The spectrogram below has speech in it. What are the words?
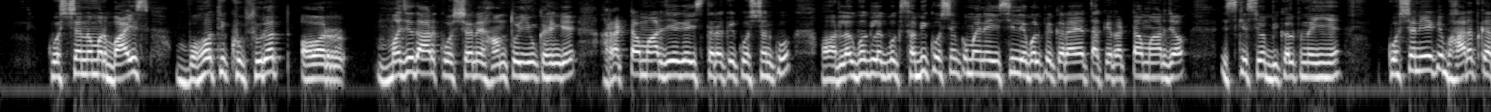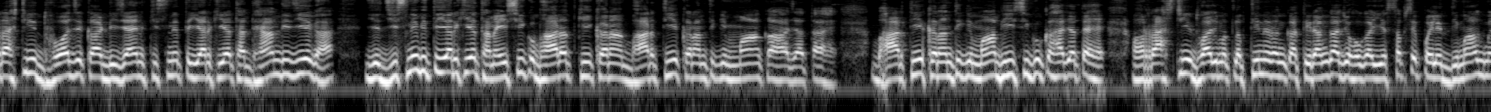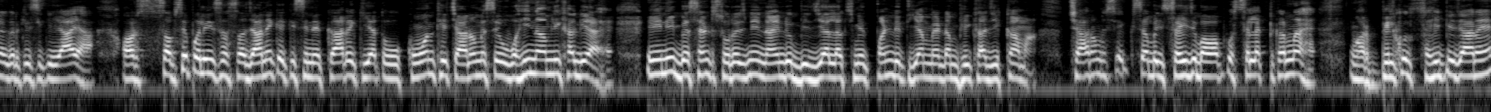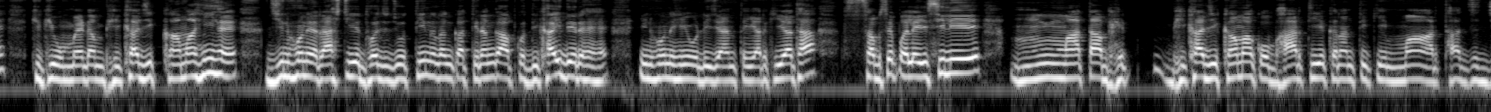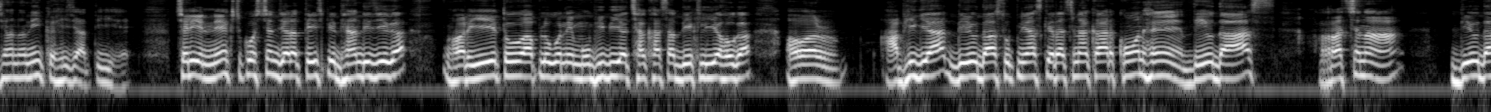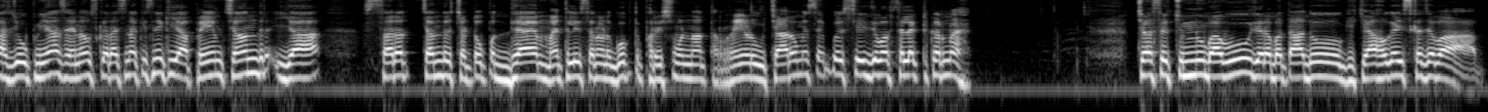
क्वेश्चन नंबर 22 बहुत ही खूबसूरत और मज़ेदार क्वेश्चन है, हम तो यूँ कहेंगे, रट्टा मार जाइएगा इस तरह के क्वेश्चन को, और लगभग लगभग सभी क्वेश्चन को मैंने इसी लेवल पे कराया ताकि रट्टा मार जाओ, इसके सिवा विकल्प नहीं है। क्वेश्चन ये कि भारत का राष्ट्रीय ध्वज का डिज़ाइन किसने तैयार किया था? ध्यान दीजिएगा, ये जिसने भी तैयार किया था ना, इसी को भारत की करा, भारतीय क्रांति की माँ कहा जाता है। भारतीय क्रांति की माँ भी इसी को कहा जाता है। और राष्ट्रीय ध्वज मतलब तीन रंग का तिरंगा जो होगा, ये सबसे पहले दिमाग में अगर किसी के आया, और सबसे पहले इसे सजाने का किसी ने कार्य किया तो वो कौन थे? चारों में से वही नाम लिखा गया है। एनी बेसेंट सोरजनी नायडू विजया लक्ष्मी पंडित या मैडम भिखाजी कामा। चारों में से सब सही जवाब आपको सेलेक्ट करना है। और बिल्कुल बिल्कुल सही पे जा रहे हैं, क्योंकि वो मैडम भीखा जी कामा ही हैं, जिन्होंने राष्ट्रीय ध्वज, जो तीन रंग का तिरंगा आपको दिखाई दे रहे हैं, इन्होंने ही वो डिज़ाइन तैयार किया था। सबसे पहले इसीलिए माता भेट भिखा जी कामा को भारतीय क्रांति की माँ अर्थात जननी कही जाती है। चलिए नेक्स्ट क्वेश्चन ज़रा तेईस पे ध्यान दीजिएगा, और ये तो आप लोगों ने मूवी भी अच्छा खासा देख लिया होगा। और आ भी गया देवदास उपन्यास के रचनाकार कौन हैं? देवदास रचना देवदास जो उपन्यास है ना, उसका रचना किसने किया? प्रेमचंद्र या शरद चंद्र चट्टोपाध्याय, मैथिली शरण गुप्त, फरीश्वरनाथ रेणु। चारों में से आपको सही जवाब सेलेक्ट करना है। च से चुन्नू बाबू, जरा बता दो कि क्या होगा इसका जवाब?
